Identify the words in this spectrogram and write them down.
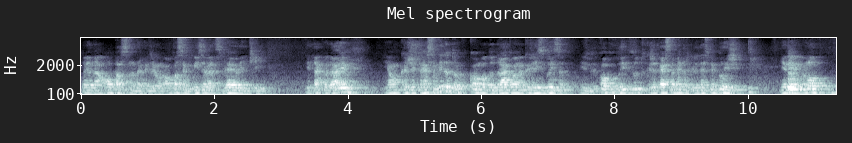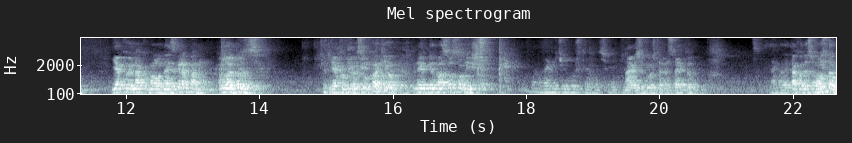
to je jedna opasna, da kažemo, opasan gmizavac, veliki i tako dalje. I on kaže, pa ja sam vidio tog Komodo dragona, kaže, izbliza. izbliza. Koliko blizu? Kaže, 200 metara, kaže, ne smije bliže. Jer je vrlo, iako je onako malo nezgrapan, vrlo je brz. Iako bi vas uhvatio, ne bi od vas ostalo ništa. Najveći gušter na svijetu. Najveći gušter na svetu. Tako da, tako da smo ostali.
